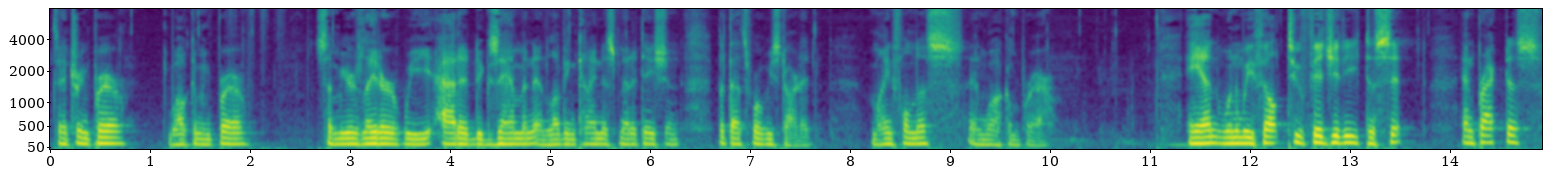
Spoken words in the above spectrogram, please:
It's centering prayer, welcoming prayer. Some years later, we added Examen and loving kindness meditation, but that's where we started mindfulness and welcome prayer. And when we felt too fidgety to sit and practice,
